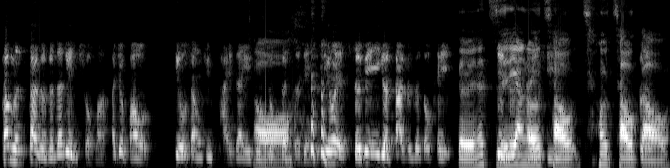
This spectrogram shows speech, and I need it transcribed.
他们大哥哥在练球嘛，他就把我丢上去排在一堆，哦就跟着练，因为随便一个大哥哥都可以。对，那质量都超超超高，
